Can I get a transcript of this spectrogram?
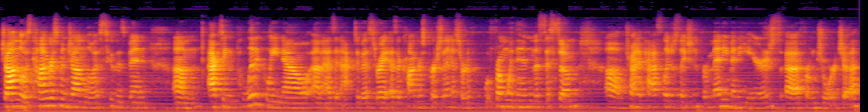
John Lewis, Congressman John Lewis, who has been um, acting politically now um, as an activist, right, as a congressperson, a sort of from within the system, um, trying to pass legislation for many, many years uh, from Georgia.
